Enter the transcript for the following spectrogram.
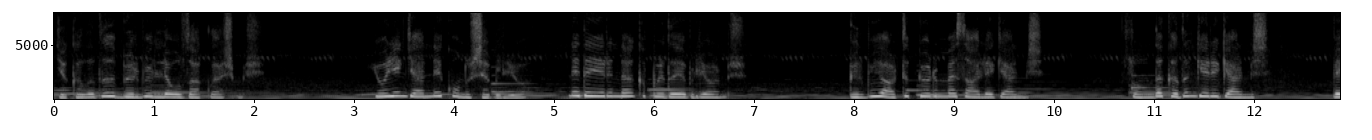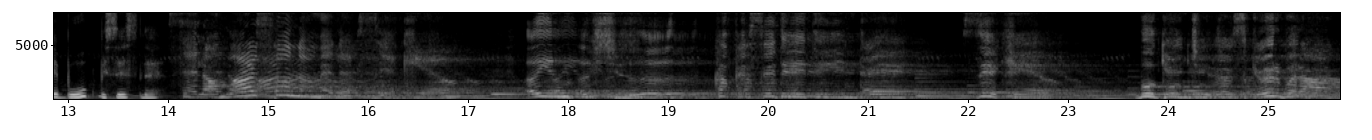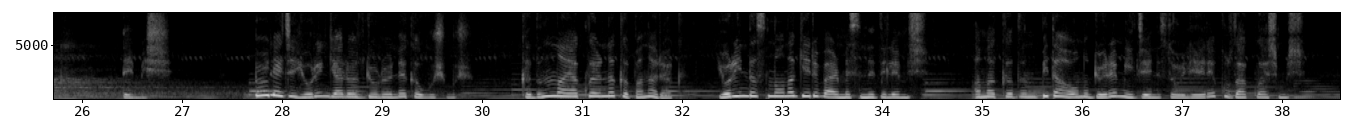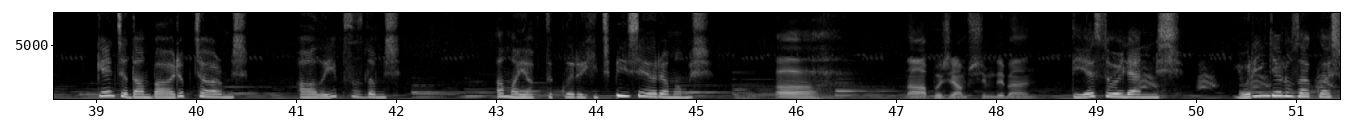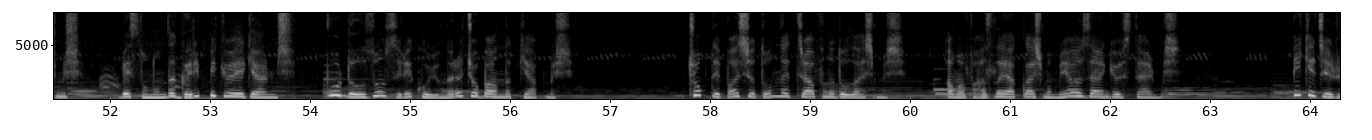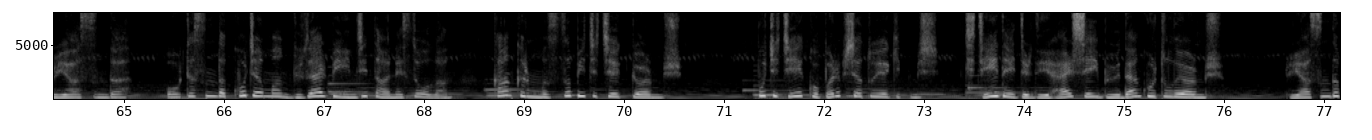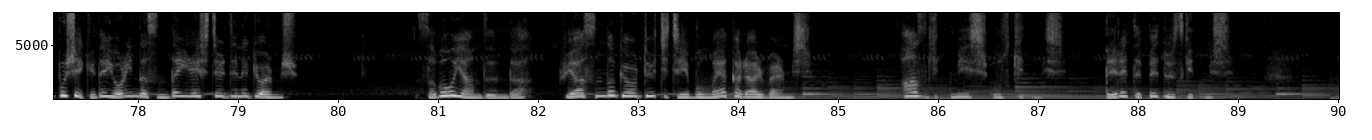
Yakaladığı bülbülle uzaklaşmış. Yoringel ne konuşabiliyor ne de yerinden kıpırdayabiliyormuş. Bülbül artık görünmez hale gelmiş. Sonunda kadın geri gelmiş ve boğuk bir sesle Selamlar sana Melek Zeki. Ayın ışığı kafese değdiğinde Zeki bu genci özgür bırak. demiş. Böylece Yoringel özgürlüğüne kavuşmuş. Kadının ayaklarına kapanarak Yorindas'ın ona geri vermesini dilemiş. Ama kadın bir daha onu göremeyeceğini söyleyerek uzaklaşmış. Genç adam bağırıp çağırmış, ağlayıp sızlamış. Ama yaptıkları hiçbir işe yaramamış Ah, ne yapacağım şimdi ben? diye söylenmiş. Yoringel uzaklaşmış ve sonunda garip bir köye gelmiş. Burada uzun süre koyunlara çobanlık yapmış. Çok defa şatonun etrafını dolaşmış ama fazla yaklaşmamaya özen göstermiş. Bir gece rüyasında ortasında kocaman güzel bir inci tanesi olan kan kırmızısı bir çiçek görmüş. Bu çiçeği koparıp şatoya gitmiş. Çiçeği değdirdiği her şey büyüden kurtuluyormuş. Rüyasında bu şekilde Yorindas'ını da iyileştirdiğini görmüş. Sabah uyandığında rüyasında gördüğü çiçeği bulmaya karar vermiş. Az gitmiş, uz gitmiş. Dere tepe düz gitmiş.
